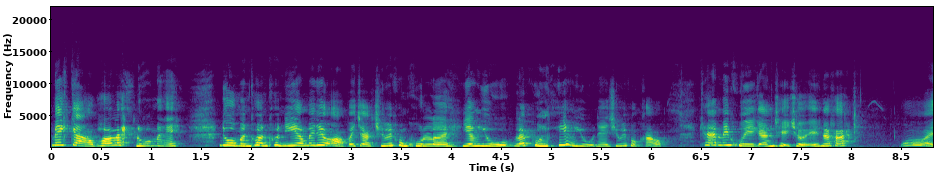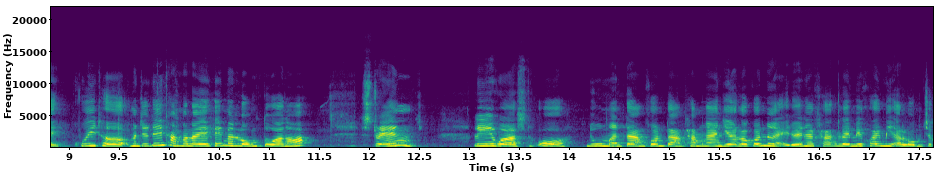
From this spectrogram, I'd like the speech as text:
ไม่เก่าเพราะอะไรรู้ไหม ดูเหมือนคนคนนี้ยังไม่ได้ออกไปจากชีวิตของคุณเลย ยังอยู่และคุณก็ยังอยู่ในชีวิตของเขา แค่ไม่คุยกันเฉยๆนะคะ โอ้ย คุยเถอะ มันจะได้ทำอะไรให้มันลงตัวเนาะ Strength Reverse โอ้ ดูเหมือนต่างคนต่างทำงานเยอะแล้วก็เหนื่อยด้วยนะคะ เลยไม่ค่อยมีอารมณ์จะ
